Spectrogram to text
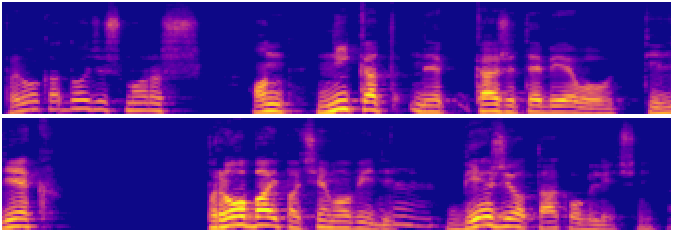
prvo kad dođeš moraš, on nikad ne kaže tebi evo ti lijek, probaj pa ćemo vidjeti. Bježi od takvog liječnika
